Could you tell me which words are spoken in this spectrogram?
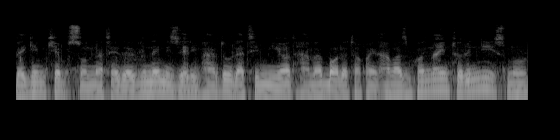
بگیم که سنت اداری رو نمی‌ذاریم. هر دولتی میاد همه بالا تا پایین عوض می‌کنه. نه اینطوری نیست. ما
